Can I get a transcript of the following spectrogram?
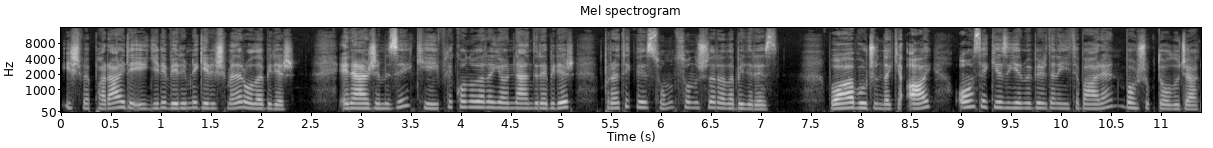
iş ve parayla ilgili verimli gelişmeler olabilir. Enerjimizi keyifli konulara yönlendirebilir, pratik ve somut sonuçlar alabiliriz. Boğa Burcu'ndaki Ay 18.21'den itibaren boşlukta olacak.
